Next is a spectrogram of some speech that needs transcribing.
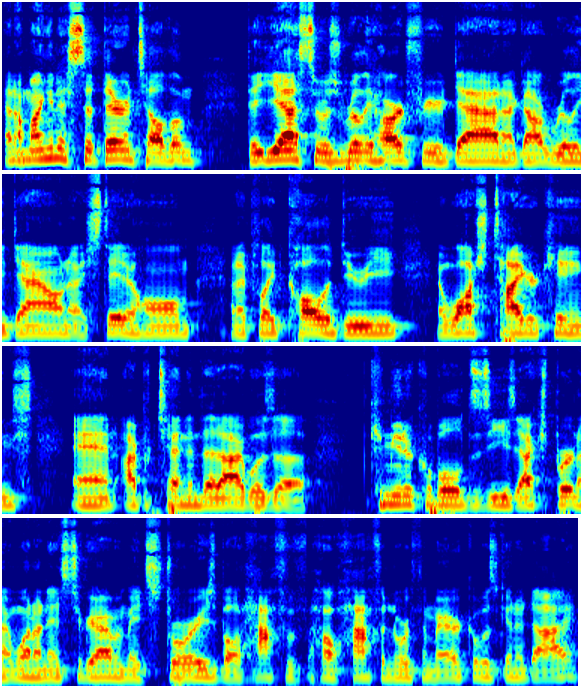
And am I going to sit there and tell them that yes, it was really hard for your dad, I got really down, I stayed at home, and I played Call of Duty and watched Tiger Kings, and I pretended that I was a communicable disease expert, and I went on Instagram and made stories about half of how half of North America was going to die?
